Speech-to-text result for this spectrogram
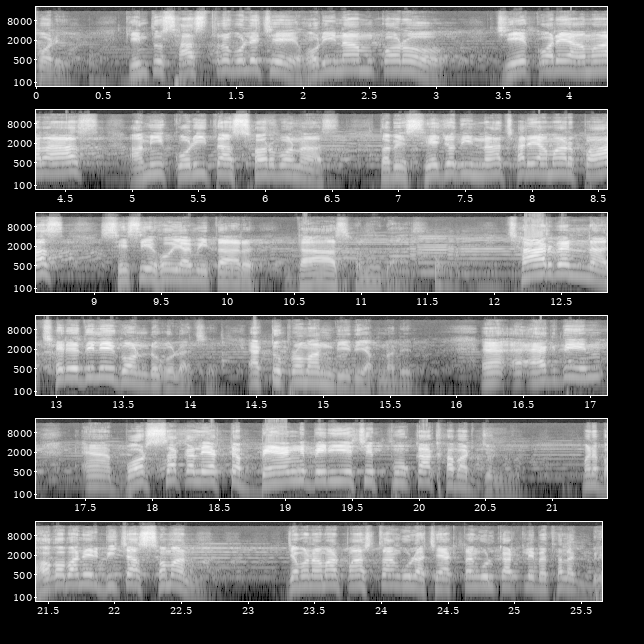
পড়ে। কিন্তু শাস্ত্র বলেছে, হরিনাম করো যে করে আমার আস, আমি করি তার সর্বনাশ। তবে সে যদি না ছাড়ে আমার পাশ শেষে হই আমি তার দাস অনুদাস। ছাড়বেন না, ছেড়ে দিলেই গণ্ডগোল আছে। একটু প্রমাণ দিয়ে দিই আপনাদের। একদিন বর্ষাকালে একটা ব্যাং বেরিয়েছে পোকা খাবার জন্য। মানে ভগবানের বিচার সমান। যেমন আমার পাঁচটা আঙুল আছে, একটা আঙুল কাটলে ব্যথা লাগবে,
